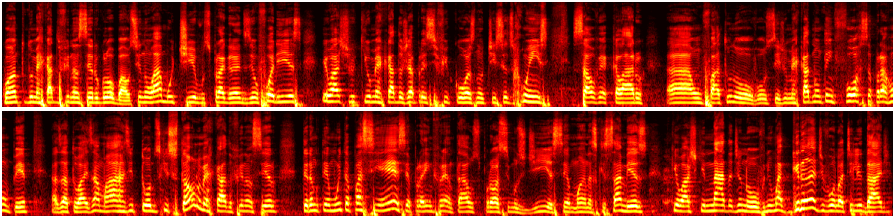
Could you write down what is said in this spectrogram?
quanto do mercado financeiro global. Se não há motivos para grandes euforias, eu acho que o mercado já precificou as notícias ruins, salvo, é claro, um fato novo, ou seja, o mercado não tem força para romper as atuais amarras e todos que estão no mercado financeiro terão que ter muita paciência para enfrentar os próximos dias, semanas, quiçá meses, porque eu acho que nada de novo, nenhuma grande volatilidade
